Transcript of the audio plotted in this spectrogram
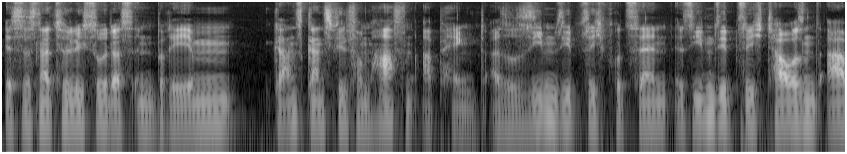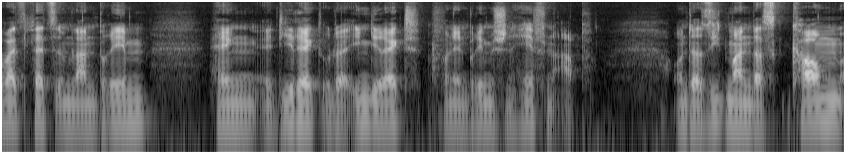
ist es natürlich so, dass in Bremen ganz, ganz viel vom Hafen abhängt. Also 77 Prozent, 77.000 Arbeitsplätze im Land Bremen hängen äh, direkt oder indirekt von den bremischen Häfen ab. Und da sieht man, dass kaum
